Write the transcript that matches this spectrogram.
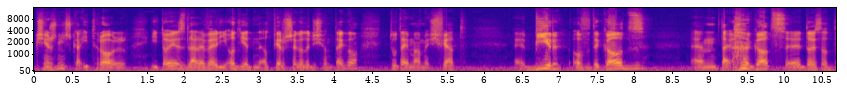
księżniczka i troll i to jest dla leveli od, jedne, od pierwszego do dziesiątego. Tutaj mamy świat e, Beer of the Gods, tak, Gods, e, to jest od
